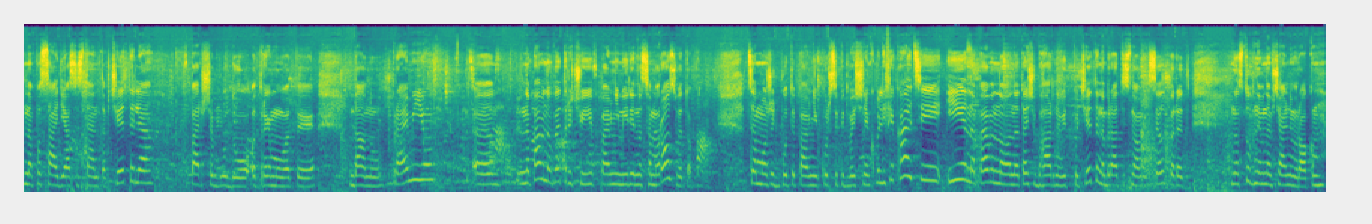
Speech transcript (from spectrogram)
на посаді асистента вчителя. Вперше буду отримувати дану премію. Е, Напевно, витрачу її в певній мірі на саморозвиток. Це можуть бути певні курси підвищення кваліфікації і, напевно, на те, щоб гарно відпочити, набратись нових сил перед наступним навчальним роком.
